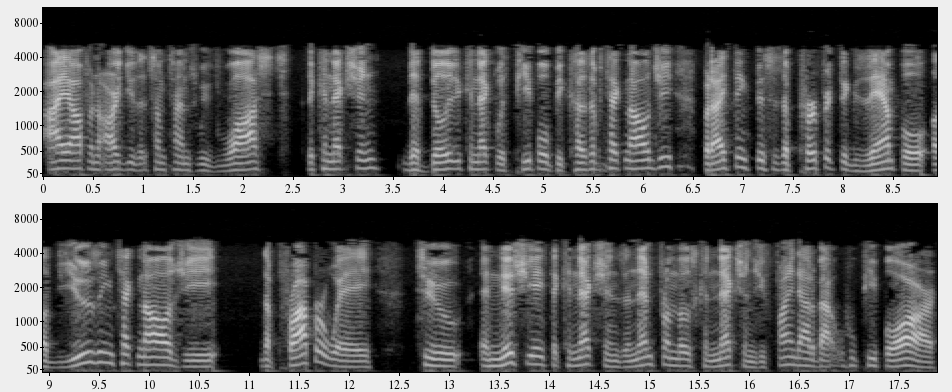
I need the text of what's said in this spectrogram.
I often argue that sometimes we've lost the connection, the ability to connect with people because of technology, but I think this is a perfect example of using technology the proper way to initiate the connections, and then from those connections, you find out about who people are,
